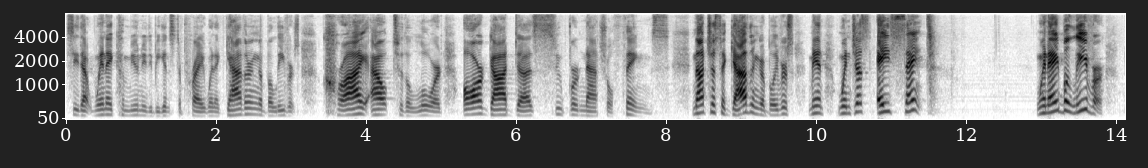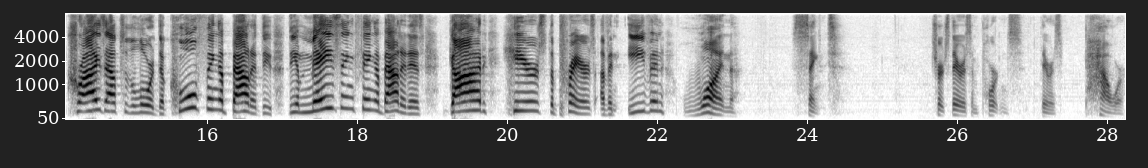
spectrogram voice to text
See that when a community begins to pray, when a gathering of believers cry out to the Lord, our God does supernatural things. Not just a gathering of believers, man, when just a saint, when a believer cries out to the Lord. The cool thing about it, the, the amazing thing about it is God hears the prayers of an even one saint. Church, there is importance, there is power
